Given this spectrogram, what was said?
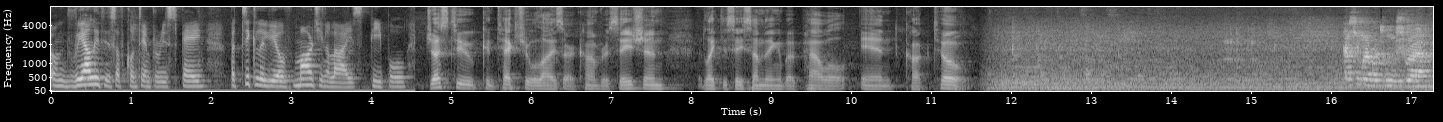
on realities of contemporary Spain, particularly of marginalized people. Just to contextualize our conversation, I'd like to say something about Powell and Cocteau. Passez-moi votre mouchoir.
